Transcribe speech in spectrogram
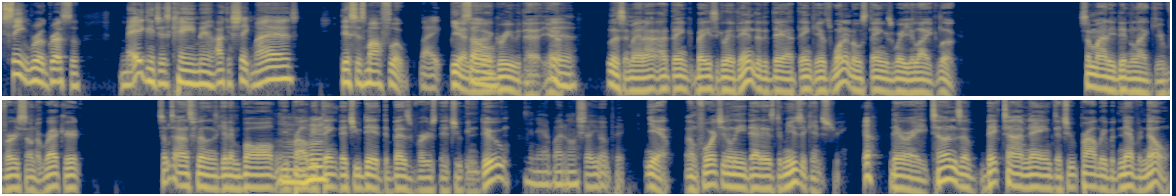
seemed real aggressive. Megan just came in, I can shake my ass. This is my flow. Like, yeah. so, no, I agree with that. Yeah. yeah. Listen, man, I, I think basically at the end of the day, I think it's one of those things where you're like, look, somebody didn't like your verse on the record. Sometimes feelings get involved. You probably Mhm. think that you did the best verse that you can do. And everybody don't show you a pic. Yeah. Unfortunately, that is the music industry. Yeah. There are a tons of big time names that you probably would never know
